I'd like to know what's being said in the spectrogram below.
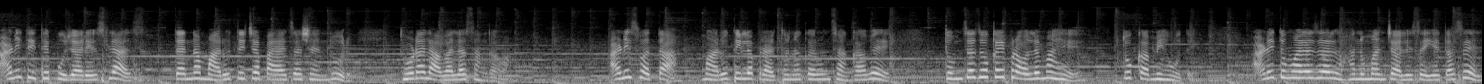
आणि तिथे पुजारी असल्यास त्यांना मारुतीच्या पायाचा शेंदूर थोडा लावायला सांगावा. आणि स्वतः मारुतीला प्रार्थना करून सांगावे तुमचा जो काही प्रॉब्लेम आहे तो कमी होऊ दे. आणि तुम्हाला जर हनुमान चालीसा येत असेल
